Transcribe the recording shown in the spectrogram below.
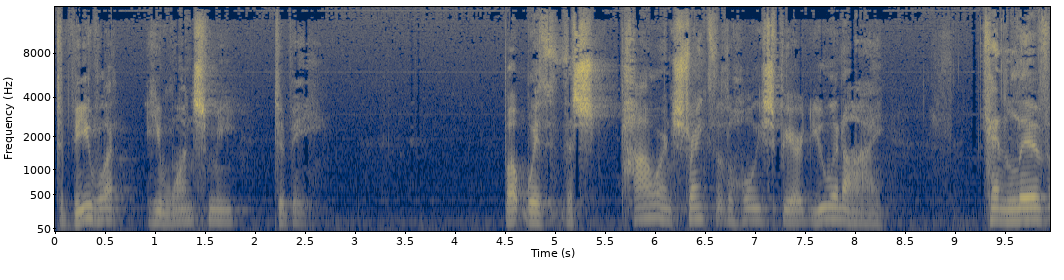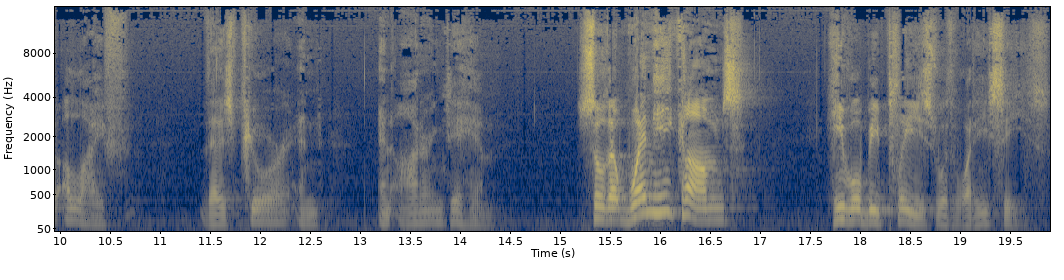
to be what He wants me to be. But with the power and strength of the Holy Spirit, you and I can live a life that is pure and, and honoring to Him. So that when He comes, he will be pleased with what he sees.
